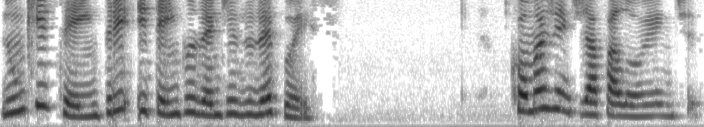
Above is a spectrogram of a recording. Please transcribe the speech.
nunca e sempre e tempos antes e depois. Como a gente já falou antes,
